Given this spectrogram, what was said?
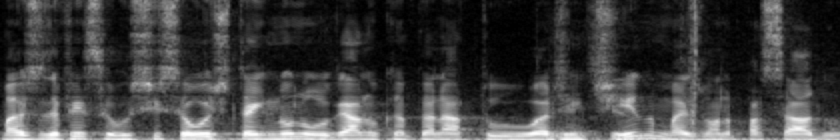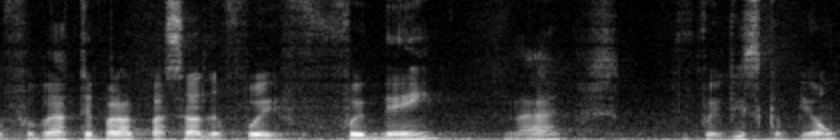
Mas o Defensa e Justiça hoje está em nono lugar no campeonato argentino, mas no ano passado, a temporada passada foi, foi bem, né? Foi vice-campeão.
